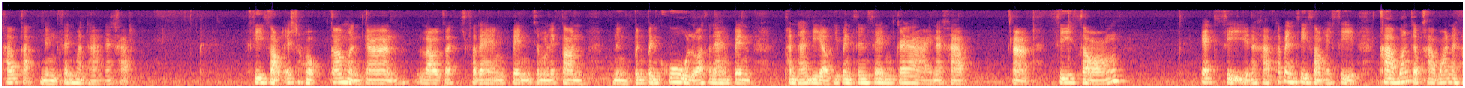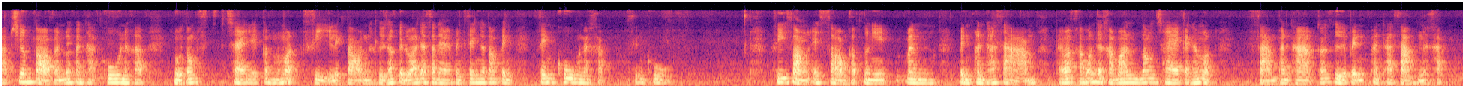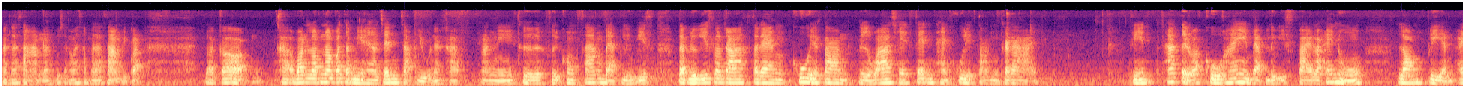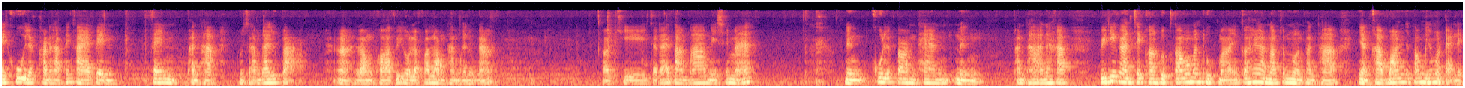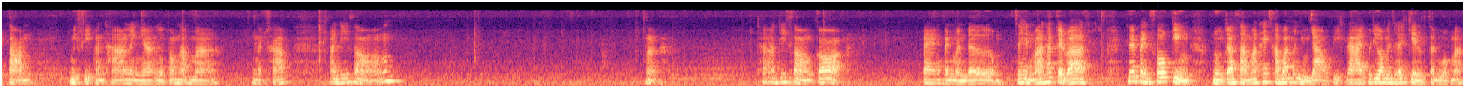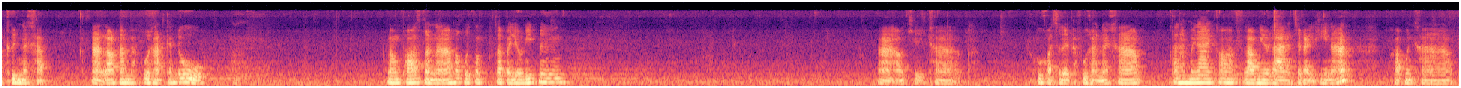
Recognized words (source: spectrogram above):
เท่ากับ 1 เส้นพันธะนะครับ C2H6 ก็เหมือนกัน เราจะแสดงเป็นจำนวนอิเล็กตรอน1เป็นเป็นคู่หรือว่าแสดงเป็นพันธะเดี่ยวที่เป็นเส้นๆก็ได้นะครับอ่า C2 H4 นะครับ ถ้าเป็น C2 H4 คาร์บอนกับคาร์บอนนะครับ เชื่อมต่อกันด้วยพันธะคู่นะครับ หนูต้องใช้อิเล็กตรอนทั้งหมด 4 อิเล็กตรอน หรือถ้าเกิดว่าจะแสดงเป็นเส้นก็ต้องเป็นเส้นคู่นะครับ เส้นคู่ C2 H2 ครับ ตัวนี้มัน เป็นพันธะ3แปลว่าคาร์บอนกับคาร์บอนต้องแชร์กันทั้งหมด3พันธะก็คือเป็นพันธะ3นะครับพันธะ3นะคุณจะว่าสามพันธะ3ดีกว่า แล้วก็คาร์บอนรอบนอกก็จะมีไฮโดรเจนจับอยู่นะครับอันนี้คือสูตรโครงสร้างแบบลิวอิสแบบลิวอิสเราจะแสดงคู่อิเล็กตรอน หรือว่าใช้เส้นแทนคู่อิเล็กตรอนก็ได้ทีนี้ถ้าเกิดว่าครูให้แบบลิวอิสไปแล้วให้หนูลองเปลี่ยนไอ้คู่อิเล็กตรอนนะครับให้กลายเป็นเส้นพันธะูจะทำได้หรือเปล่าอ่าลองพอสวิดีโอแล้วก็ลองทำกันดูนะ โอเค จะได้ตามภาพนี้ใช่ไหมหนึ่งคู่อิเล็กตรอนแทนหนึ่งพันธะนะครับ วิธีการเช็คความถูกต้องว่ามันถูกไหมก็ให้เรานับจำนวนพันธะอย่างคาร์บอนจะต้องมีทั้งหมด8อิเล็กตรอน มี 4 พันธะอะไรเงี้ยหนูต้องนับมานะครับ อันที่สองอะถ้าอันที่สองก็ ลงเป็นเหมือนเดิม จะเห็นว่าถ้าเกิดว่าที่เป็นโซ่กิ่ง หนูจะสามารถให้คาร์บอนมันอยู่ยาวอีกได้ เพื่อที่ว่ามันจะได้เขียนสะดวกมากขึ้นนะครับอะลองทำแบบฝึกหัดกันดู ลองพอสก่อนนะเพราะคุณจะไปเร็วนิดนึงอ่าโอเคครับครูขอเฉลยแบบฝึกหัดนะครับ ถ้าทำไม่ได้ก็เรามีเวลาเจอกันอีกทีนะ ขอบคุณครับ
